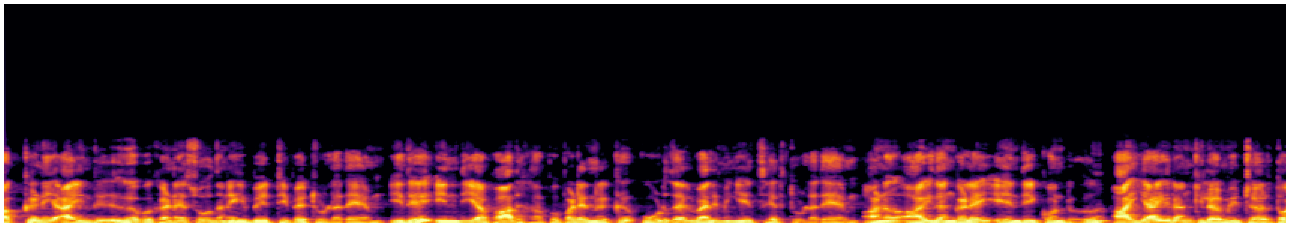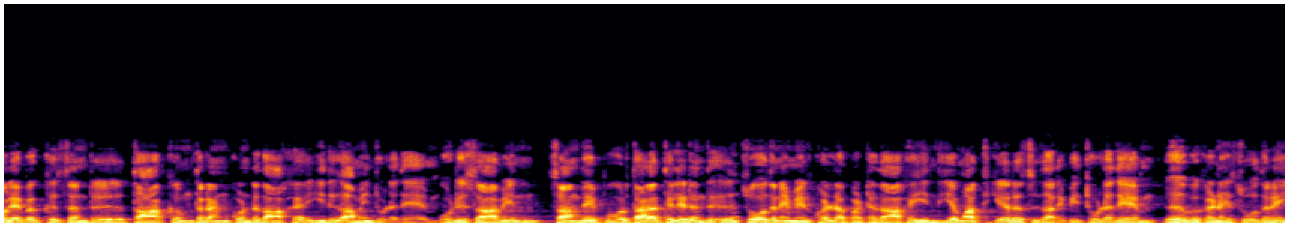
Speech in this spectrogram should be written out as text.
அக்கினி ஐந்து ஏவுகணை சோதனை வெற்றி பெற்றுள்ளது. இது இந்திய பாதுகாப்பு படையினருக்கு கூடுதல் வலிமையை சேர்த்துள்ளது. அணு ஆயுதங்களை ஏந்தி கொண்டு ஐயாயிரம் கிலோமீட்டர் தொலைவுக்கு சென்று தாக்கும் திறன் கொண்டதாக இது அமைந்துள்ளது. ஒடிசாவின் சந்தைப்பூர் தளத்திலிருந்து சோதனை மேற்கொள்ளப்பட்டதாக இந்திய மத்திய அரசு அறிவித்துள்ளது. ஏவுகணை சோதனை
